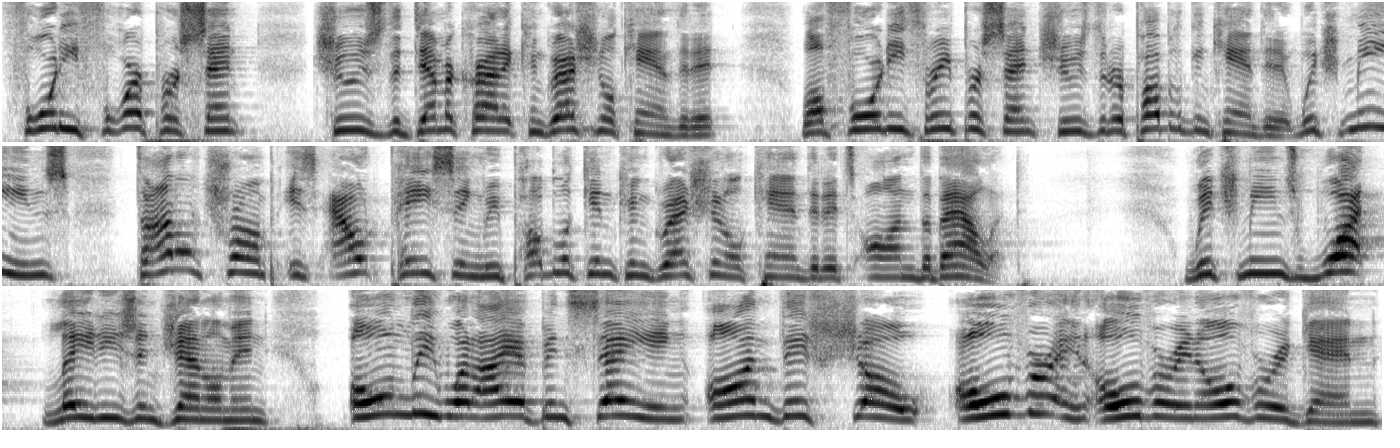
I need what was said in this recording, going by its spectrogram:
44% choose the Democratic congressional candidate, while 43% choose the Republican candidate, which means Donald Trump is outpacing Republican congressional candidates on the ballot. Which means what, ladies and gentlemen? Only what I have been saying on this show over and over and over again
